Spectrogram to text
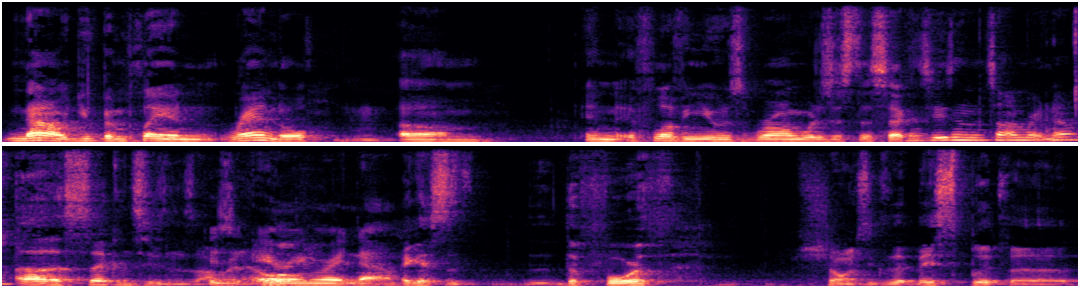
Now you've been playing Randall. Mhm. Um, in If Loving You Is Wrong, what is this? The second season that's on right now? Uh, second season's on Is right it now. airing right now? I guess it's the fourth showing because they split the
